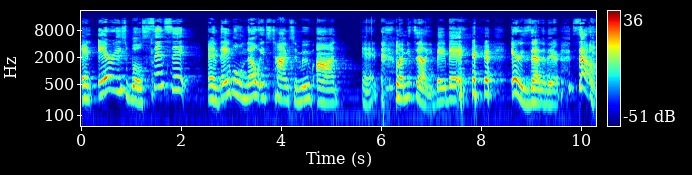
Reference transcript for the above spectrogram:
and Aries will sense it and they will know it's time to move on and let me tell you, baby, Aries is out of there. So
